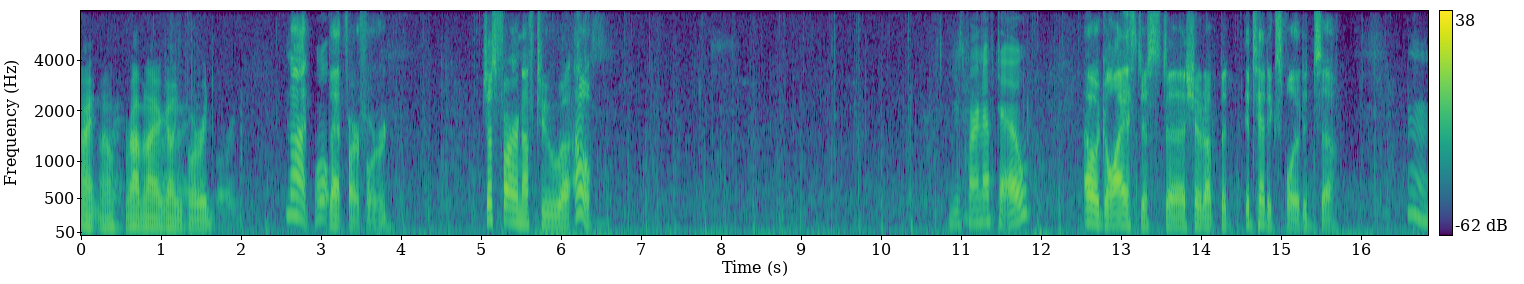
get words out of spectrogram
Alright, well, Rob and I are going forward. Not Well- that far forward. Just far enough to. Uh, oh, Just far enough to O? oh, Goliath just uh, showed up, but its head exploded, so. Hmm.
